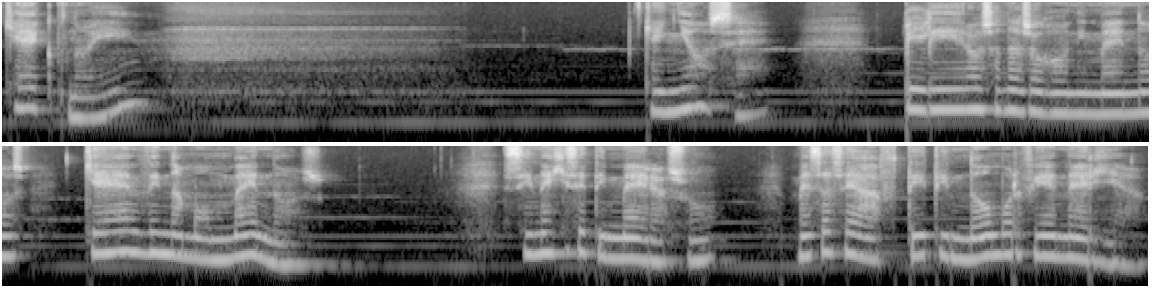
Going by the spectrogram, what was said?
και εκπνοή και νιώσε πλήρως αναζωογονημένος και ενδυναμωμένος. Συνέχισε τη μέρα σου μέσα σε αυτή την όμορφη ενέργεια.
